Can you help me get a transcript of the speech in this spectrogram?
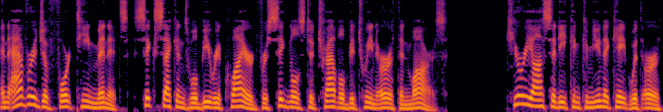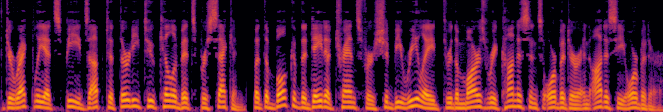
An average of 14 minutes, 6 seconds will be required for signals to travel between Earth and Mars. Curiosity can communicate with Earth directly at speeds up to 32 kilobits per second, but the bulk of the data transfer should be relayed through the Mars Reconnaissance Orbiter and Odyssey orbiter.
